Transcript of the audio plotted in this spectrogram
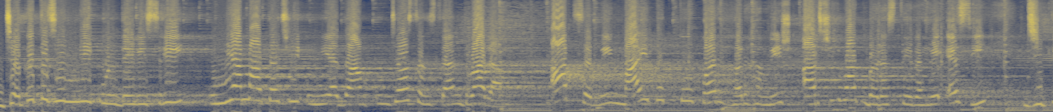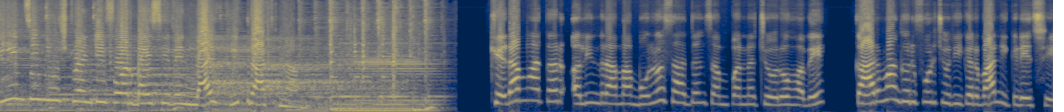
જગત જગતજનની કુલદેવી શ્રી ઉમિયા માતાજી ઉમિયા ધામ ઊંઝા સંસ્થાન દ્વારા આપ સર્વે માય ભક્તો પર હર હંમેશ આશીર્વાદ બરસતે રહે એસી GPMC news twenty four by seven લાઈવથી પ્રાર્થના. ખેડા માતર અલિન્દ્રામાં બોલો સાધન સંપન્ન ચોરો હવે કારમાં ઘરફોડ ચોરી કરવા નીકળે છે.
